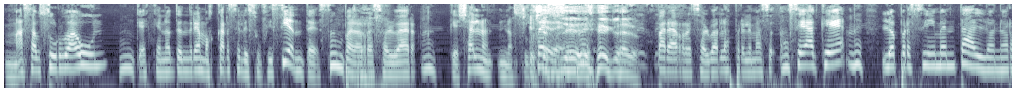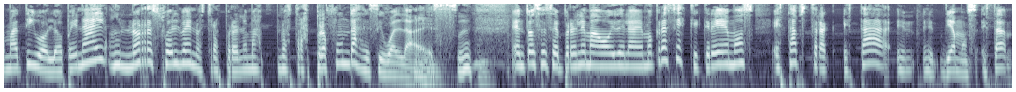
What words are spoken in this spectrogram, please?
más absurdo aún, mm, que es que no tendríamos cárceles suficientes mm, para resolver, mm, que ya no, nos sucede, sucede, claro. para resolver los problemas. O sea que mm, lo procedimental, lo normativo, lo penal mm, no resuelve nuestros problemas, nuestras profundas desigualdades. Entonces el problema hoy de la democracia es que creemos está abstrac- está en, eh, digamos está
